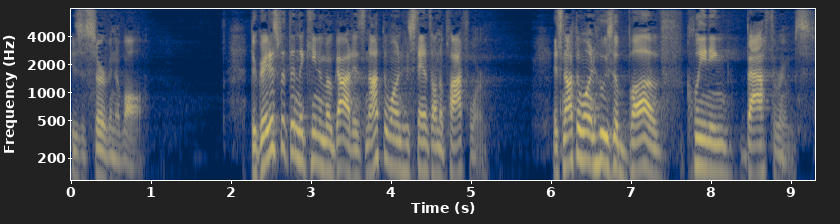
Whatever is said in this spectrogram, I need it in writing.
is a servant of all. The greatest within the kingdom of God is not the one who stands on the platform. It's not the one who's above cleaning bathrooms.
